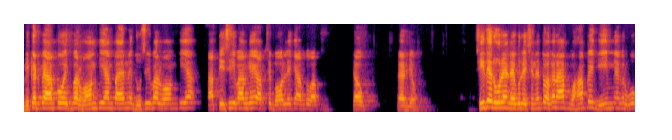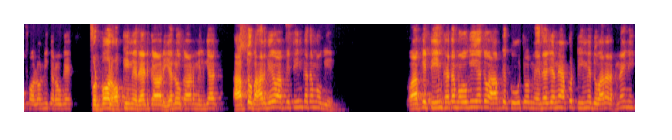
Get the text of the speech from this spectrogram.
विकेट पे आपको एक बार वॉर्न किया अंपायर ने, दूसरी बार वॉर्न किया, आप तीसरी बार गए, आपसे बॉल लेके आपको जाओ, बैठ जाओ। सीधे रूल एंड रेगुलेशन है तो अगर आप वहाँ पे गेम में अगर वो फॉलो नहीं करोगे फुटबॉल हॉकी में रेड कार्ड येलो कार्ड मिल गया, आप तो बाहर गए हो, आपकी टीम खत्म होगी। और आपकी टीम खत्म होगी है तो आपके कोच और मैनेजर ने आपको टीम में दोबारा रखना ही नहीं।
